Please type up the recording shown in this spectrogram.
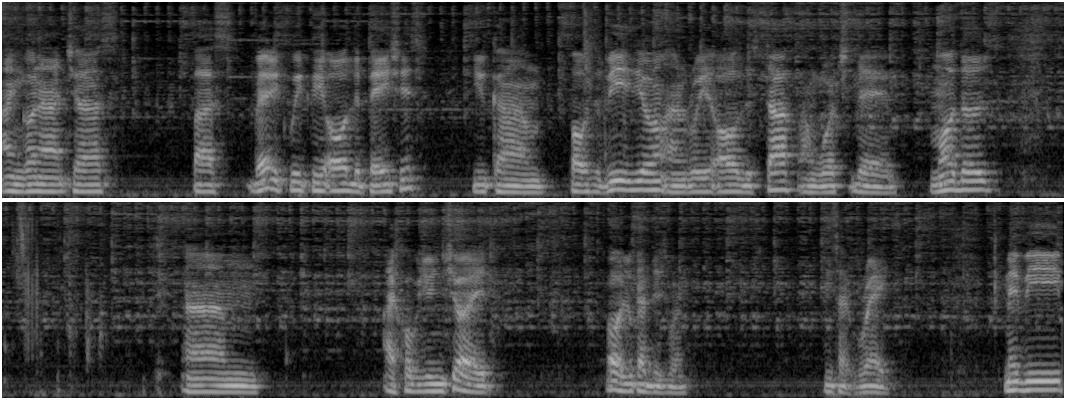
I'm gonna just pass very quickly all the pages you can pause the video and read all the stuff and watch the models. Um, I hope you enjoyed. Oh look at this one. These are great. Maybe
